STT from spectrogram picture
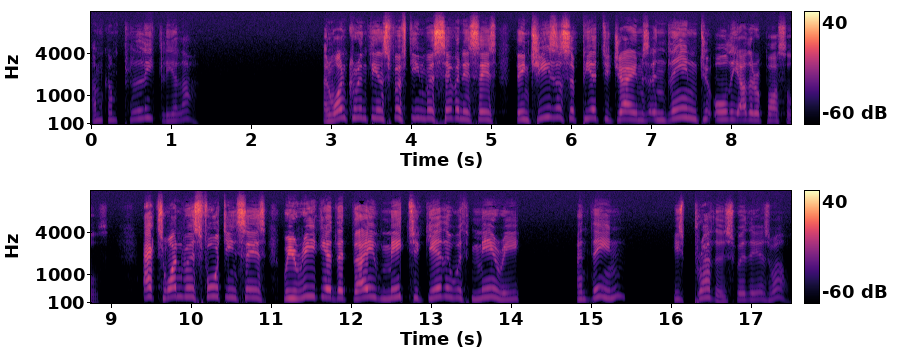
I'm completely alive. And 1 Corinthians 15, verse 7, it says, Then Jesus appeared to James and then to all the other apostles. Acts 1, verse 14 says, We read here that they met together with Mary, and then his brothers were there as well.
